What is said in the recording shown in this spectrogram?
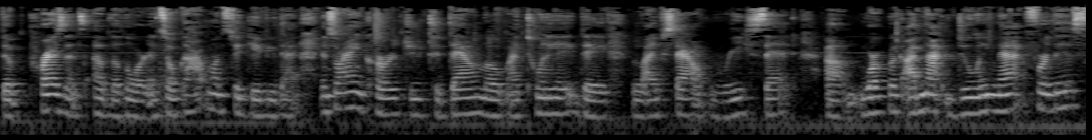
the presence of the Lord. And so God wants to give you that. And so I encourage you to download my 28 day lifestyle reset um, workbook. I'm not doing that for this.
